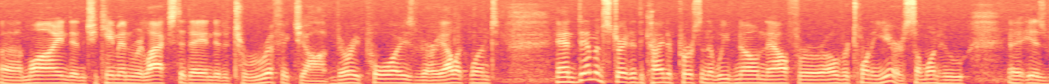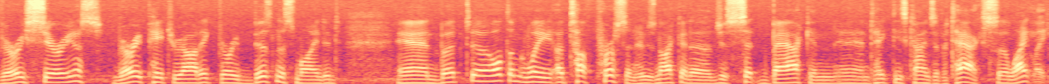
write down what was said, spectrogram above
uh, mind, and she came in relaxed today and did a terrific job. Very poised, very eloquent, and demonstrated the kind of person that we've known now for over 20 years, someone who uh, is very serious, very patriotic, very business-minded, and but uh, ultimately a tough person who's not going to just sit back and, and take these kinds of attacks uh, lightly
